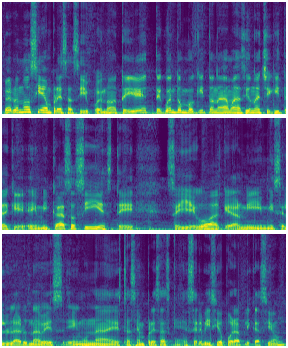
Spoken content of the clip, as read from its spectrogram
pero no siempre es así, pues, ¿no? Te, te cuento un poquito nada más, así una chiquita que en mi caso sí, este, se llegó a quedar mi, celular una vez en una de estas empresas, servicio por aplicación,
